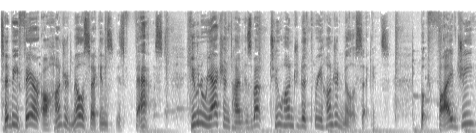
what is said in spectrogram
to be fair, 100 milliseconds is fast. Human reaction time is about 200 to 300 milliseconds. But 5G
